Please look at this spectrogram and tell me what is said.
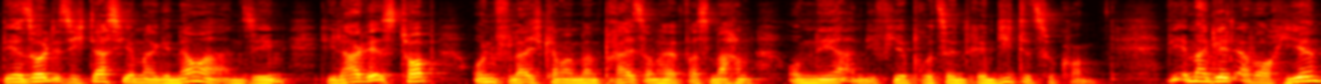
der sollte sich das hier mal genauer ansehen. Die Lage ist top und vielleicht kann man beim Preis auch noch etwas machen, um näher an die 4% Rendite zu kommen. Wie immer gilt aber auch hier,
